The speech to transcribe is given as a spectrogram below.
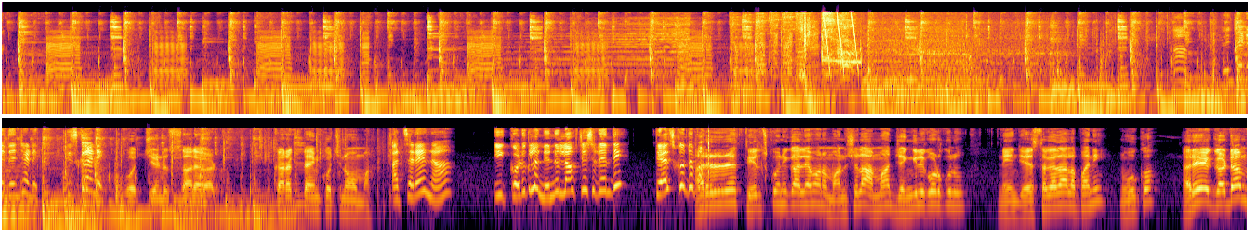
వచ్చిండు సాలేగాడు కరెక్ట్ టైంకి వచ్చినావమ్మా. అది సరేనా? ఈ కొడుకులో నిన్ను లాక్ చేసుడేంది? తెలుసుకుందా. అర్రే తేల్చుకొని కాలే మన మనుషుల అమ్మ జంగిలి కొడుకులు. నేను చేస్తా కదా అలా పని? నువ్వుకో అరే గడ్డం!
